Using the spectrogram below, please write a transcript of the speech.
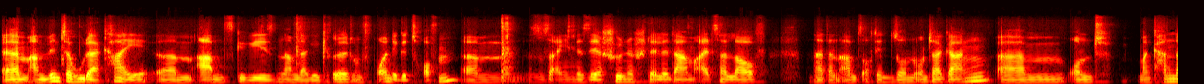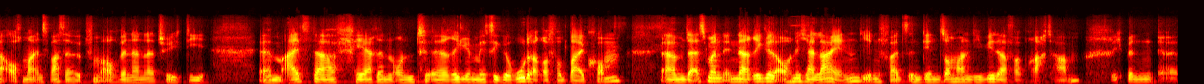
ähm, am Winterhuder Kai ähm, abends gewesen, haben da gegrillt und Freunde getroffen. Ähm, das ist eigentlich eine sehr schöne Stelle da am Alzerlauf. Man hat dann abends auch den Sonnenuntergang ähm, und man kann da auch mal ins Wasser hüpfen, auch wenn dann natürlich die ähm, Alsterfähren und äh, regelmäßige Ruderer vorbeikommen. Ähm, da ist man in der Regel auch nicht allein, jedenfalls in den Sommern, die wir da verbracht haben. Ich bin äh,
